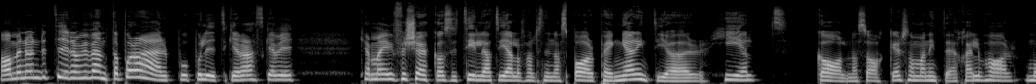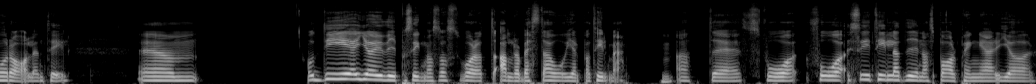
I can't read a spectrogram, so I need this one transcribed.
ja, men under tiden vi väntar på det här på politikerna ska vi, kan man ju försöka se till att i alla fall sina sparpengar inte gör helt galna saker som man inte själv har moralen till. Um, och det gör ju vi på Sigmasloss vårt allra bästa att hjälpa till med. Mm. Att eh, få, få se till att dina sparpengar gör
